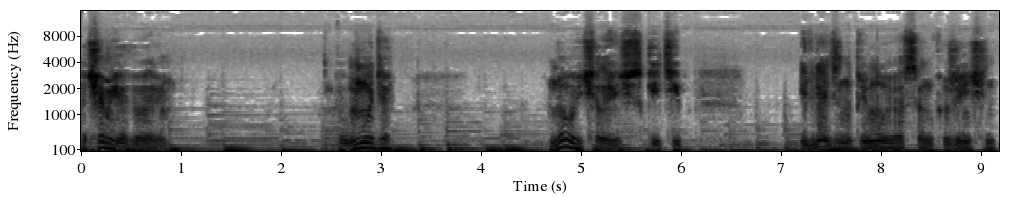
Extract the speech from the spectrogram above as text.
о чем я говорю? В моде новый человеческий тип. И глядя на прямую осанку женщин,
